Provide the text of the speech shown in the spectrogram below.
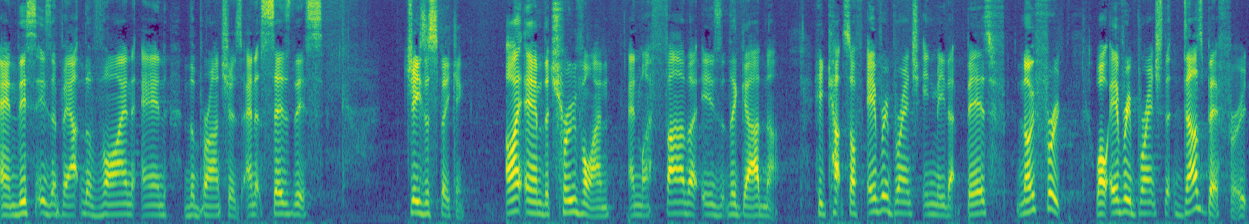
And this is about the vine and the branches. And it says this Jesus speaking, I am the true vine, and my Father is the gardener. He cuts off every branch in me that bears no fruit while every branch that does bear fruit,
